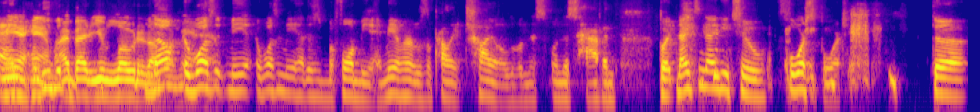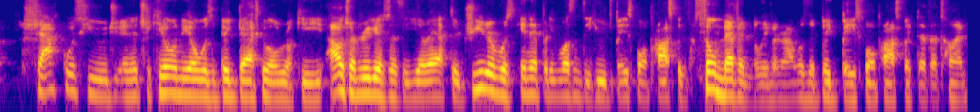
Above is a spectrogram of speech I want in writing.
Mia believe Hamm. it- I bet you loaded up. no, Mia it wasn't me. It wasn't me. This is before me. Mia Hamm was probably a child when this when this happened. But 1992, four sport. The Shaq was huge it. Shaquille O'Neal was a big basketball rookie. Alex Rodriguez was the year after. Jeter was in it, but he wasn't the huge baseball prospect. Phil Nevin, believe it or not, was the big baseball prospect at the time.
